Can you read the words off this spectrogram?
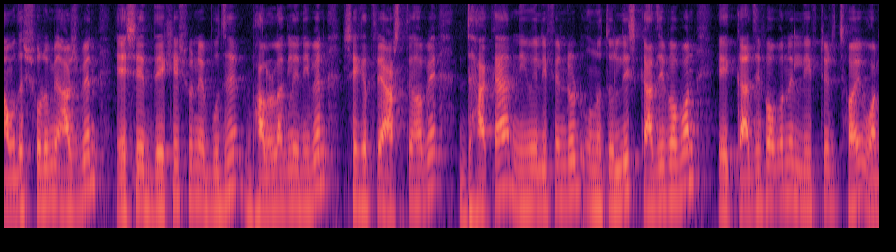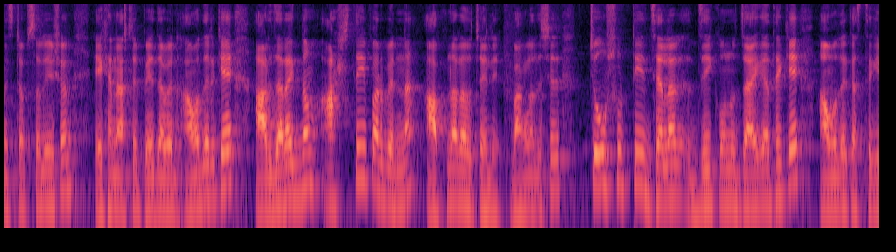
আমাদের শোরুমে আসবেন, এসে দেখে শুনে বুঝে ভালো লাগলে নেবেন। সেক্ষেত্রে আসতে হবে ঢাকা, নিউ এলিফেন্ট রোড, উনচল্লিশ কাজী ভবন। এই কাজী ভবনের লিফটের ছয় ওয়ান স্টপ সলিউশন এখানে আসলে পেয়ে যাবেন আমাদেরকে। আর যারা একদম আসতেই পারবেন না, আপনারাও চাইলে বাংলাদেশের চৌষট্টি জেলার যে কোনো জায়গা থেকে আমাদের কাছ থেকে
